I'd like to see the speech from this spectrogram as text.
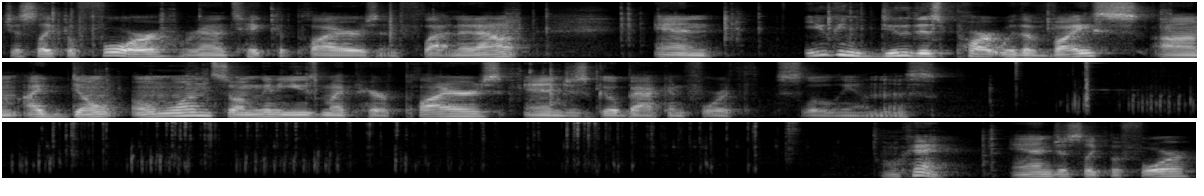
just like before, we're gonna take the pliers and flatten it out. And you can do this part with a vise. Um, I don't own one, so I'm gonna use my pair of pliers and just go back and forth slowly on this. Okay, and just like before,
